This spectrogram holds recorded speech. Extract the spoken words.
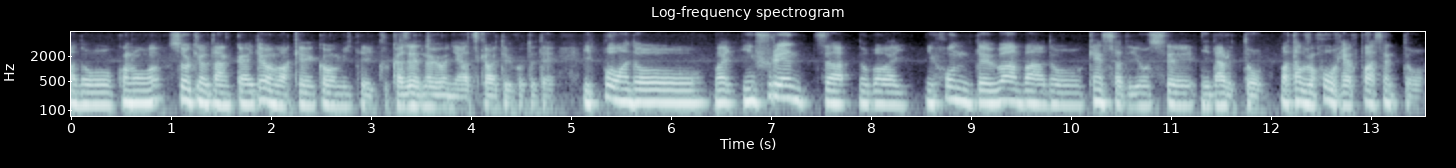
あのこの早期の段階ではまあ経過を見ていく風邪のように扱うということで一方あの、まあ、インフルエンザの場合日本ではまああの検査で陽性になると、まあ、多分ほぼ100%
